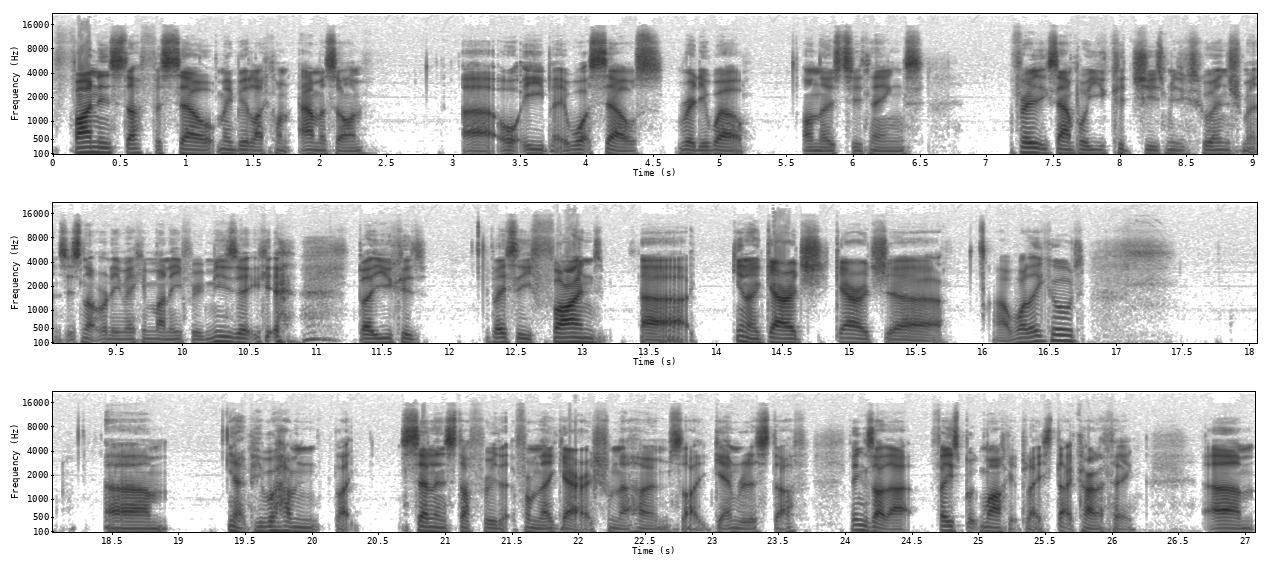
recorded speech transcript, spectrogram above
finding stuff for sale, maybe like on Amazon uh, or eBay. What sells really well on those two things? For example, you could choose musical instruments. It's not really making money through music, but you could basically find uh, you know garage garage uh, uh, what are they called? Um, you know, people having like selling stuff through that from their garage, from their homes, like getting rid of stuff, things like that. Facebook Marketplace, that kind of thing, um,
